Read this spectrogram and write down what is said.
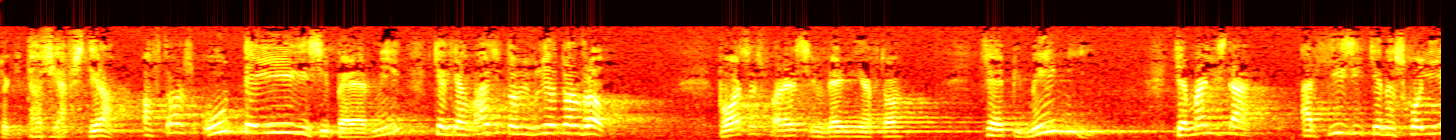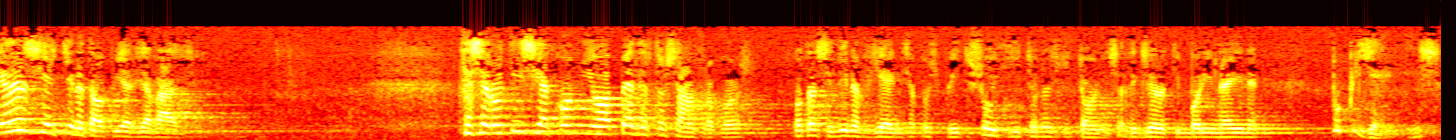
το κοιτάζει αυστηρά. Αυτός ούτε είδηση παίρνει και διαβάζει το βιβλίο του ανθρώπου. Πόσες φορές συμβαίνει αυτό και επιμένει και μάλιστα αρχίζει και να σχολιάζει εκείνα τα οποία διαβάζει. Θα σε ρωτήσει ακόμη ο απέδευτος άνθρωπος όταν σε δει να βγαίνεις από το σπίτι σου ο γείτονας γειτόνισσα δεν ξέρω τι μπορεί να είναι πού πηγαίνεις;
